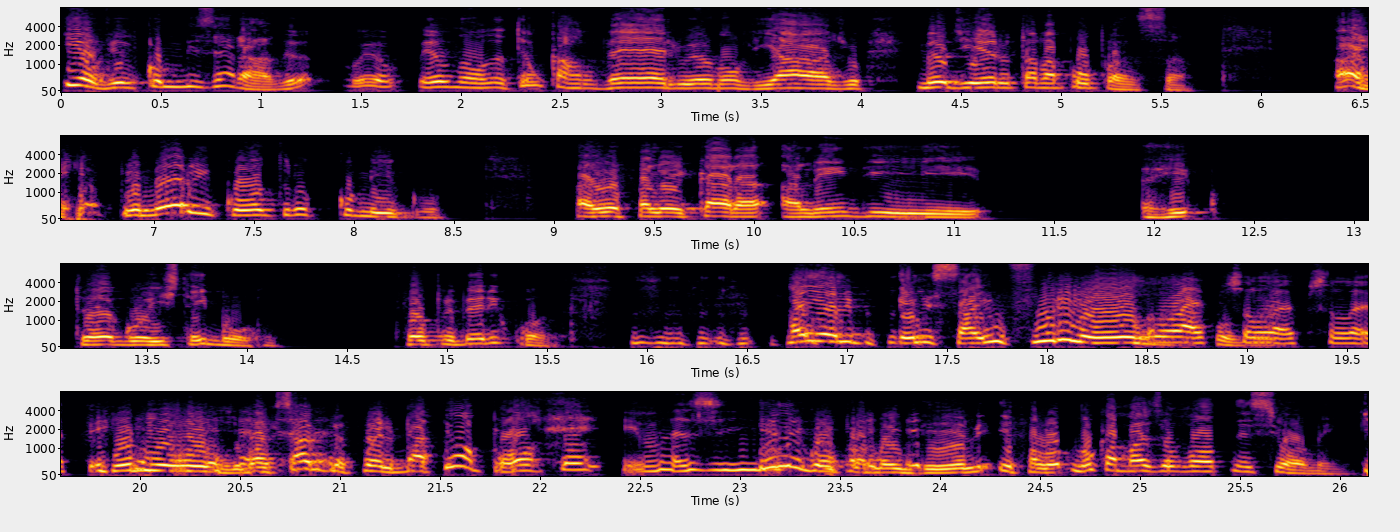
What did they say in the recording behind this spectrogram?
E eu vivo como miserável. Eu, eu não, eu tenho um carro velho, eu não viajo, meu dinheiro está na poupança. Aí, primeiro encontro comigo. Aí eu falei, cara, além de rico, tu é egoísta e burro. Foi o primeiro encontro. Aí ele, ele saiu furioso. Comigo. chulep, chulep. Furioso. Mas sabe o que foi? Ele bateu a porta, Imagina. ele ligou para a mãe dele e falou: nunca mais eu volto nesse homem.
